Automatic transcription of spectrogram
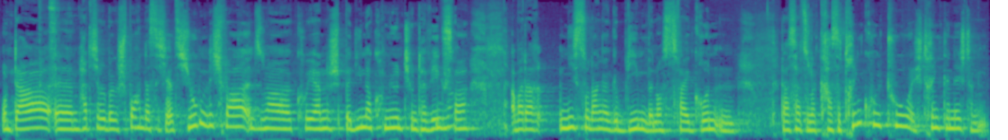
Und da ähm, hatte ich darüber gesprochen, dass ich als Jugendlich war, in so einer koreanisch-Berliner Community unterwegs Mhm. war, aber da nicht so lange geblieben bin, aus zwei Gründen. Da ist halt so eine krasse Trinkkultur, ich trinke nicht, dann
